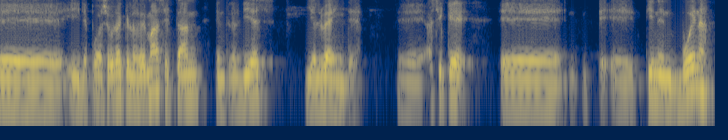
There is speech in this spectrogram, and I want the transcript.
y les puedo asegurar que los demás están entre el 10 y el 20. así que tienen buenas,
